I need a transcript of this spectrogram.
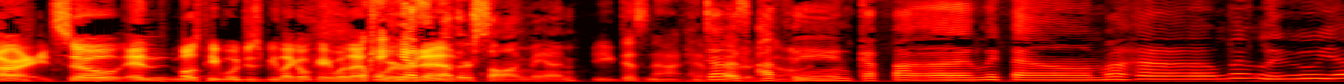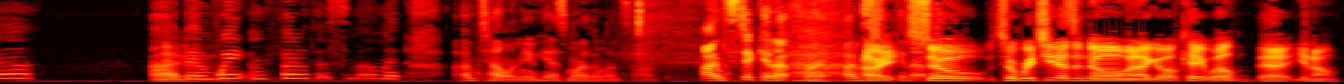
all right. So, and most people would just be like, okay, well, that's Okay, where he has it another ends. song, man. He does not have He Does I think I finally found my hallelujah? I've Yeah. been waiting for this moment. I'm telling you, he has more than one song. I'm sticking up for him. I'm All sticking right, up. for him. so so Richie doesn't know him, and I go, okay, well, that you know,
